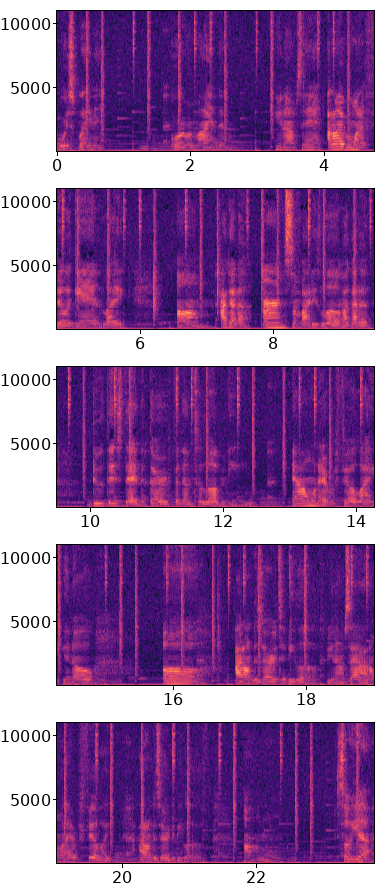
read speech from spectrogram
or explain it or remind them. You know what I'm saying? I don't ever want to feel again like um, I gotta earn somebody's love. I gotta do this, that, and the third for them to love me. And I don't want to ever feel like, you know, oh, I don't deserve to be loved. You know what I'm saying? I don't want to ever feel like I don't deserve to be loved. Um, so yeah,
